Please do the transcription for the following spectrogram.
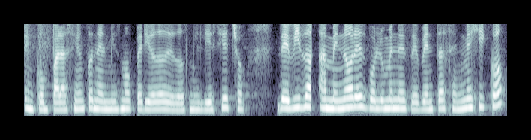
en comparación con el mismo periodo de 2018, debido a menores volúmenes de ventas en México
